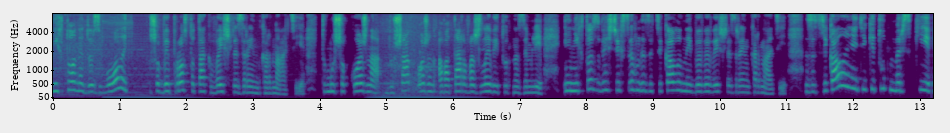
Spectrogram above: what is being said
ніхто не дозволить, щоб ви просто так вийшли з реінкарнації, тому що кожна душа, кожен аватар важливий тут на землі, і ніхто з вищих сил не зацікавлений, би ви вийшли з реінкарнації. Зацікавлені тільки тут мирські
